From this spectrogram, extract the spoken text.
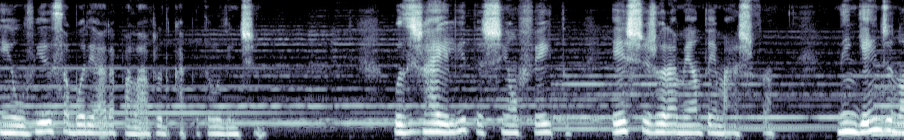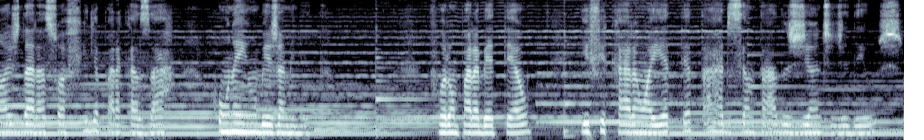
em ouvir e saborear a palavra do capítulo 21 os israelitas tinham feito este juramento em Masfa: Ninguém de nós dará sua filha para casar com nenhum benjaminita. Foram para Betel e ficaram aí até tarde sentados diante de Deus,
